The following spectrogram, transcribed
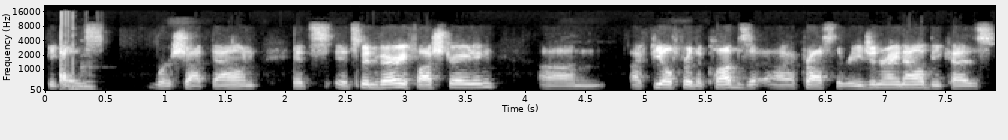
because mm-hmm. we're shut down. It's it's been very frustrating. Um, I feel for the clubs uh, across the region right now because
